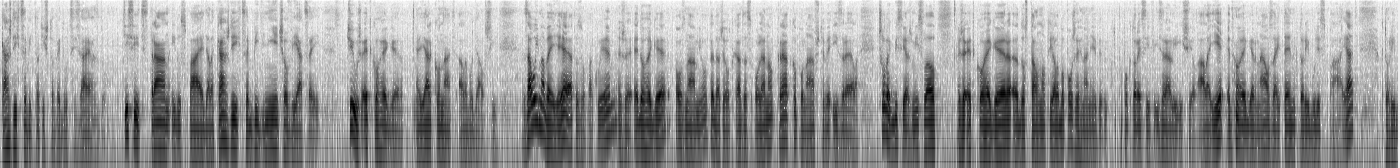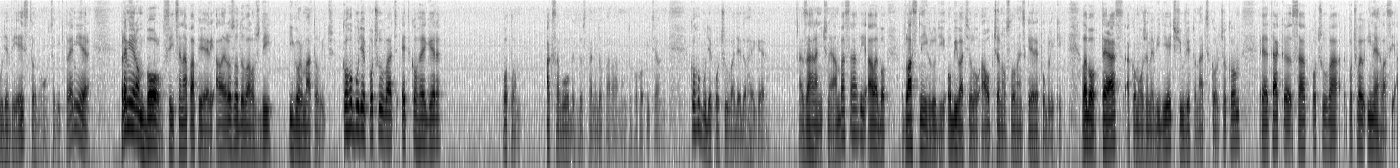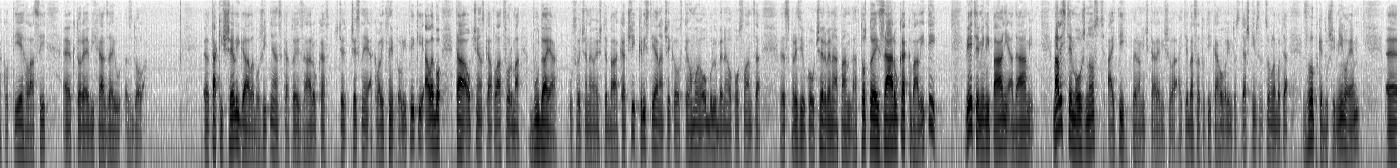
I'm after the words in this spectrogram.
každý chce byť totižto vedúci zájazdu. Tisíc strán idú spájať, ale každý chce byť niečo viacej. Či už Edko Heger, Jarko Nať alebo ďalší. Zaujímavé je, ja to zopakujem, že Edo Heger oznámil, teda, že odchádza z Oľano krátko po návšteve Izraela. Človek by si až myslel, že Edko Heger dostal noty alebo požehnanie, po ktoré si v Izraeli išiel. Ale je Edo Heger naozaj ten, ktorý bude spájať, ktorý bude viesť, lebo on chce byť premiér. Premiérom bol síce na papieri, ale rozhodoval vždy Igor Matovič. Koho bude počúvať Edko Heger potom, ak sa vôbec dostane do parlamentu, pochopiteľne. Koho bude počúvať Edo Heger? Zahraničné ambasády alebo vlastných ľudí, obyvateľov a občanov Slovenskej republiky. Lebo teraz, ako môžeme vidieť, či už je to Naď s Korčokom, eh, tak sa počúva, počúvajú iné hlasy ako tie hlasy, eh, ktoré vychádzajú z dola taký Šeliga alebo Žitňanská, to je záruka če- čestnej a kvalitnej politiky, alebo tá občianská platforma Budaja, usvedčeného Eštebáka, či Kristiana Čekovského, môjho obľúbeného poslanca e, s prezývkou Červená panda. Toto je záruka kvality? Viete, milí páni a dámy, mali ste možnosť, aj ty, Veronička Remišová, aj teba sa to týka, hovorím to s ťažkým srdcom, lebo ťa z hĺbke duši milujem, e,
